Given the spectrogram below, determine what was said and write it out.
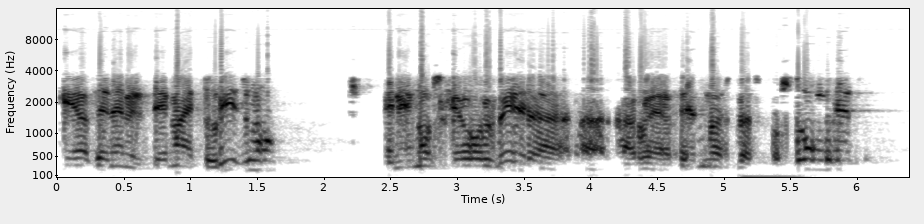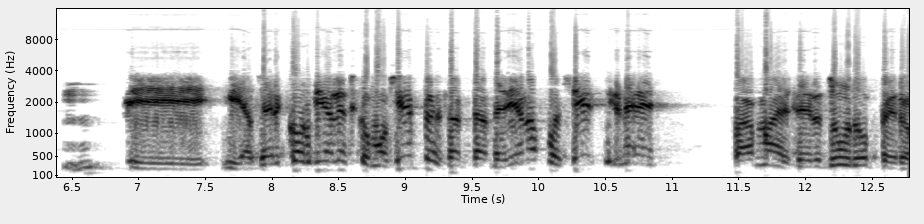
que hacer en el tema de turismo. Tenemos que volver a, rehacer nuestras costumbres y, y hacer cordiales como siempre. El santanderiano pues sí tiene fama de ser duro, pero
